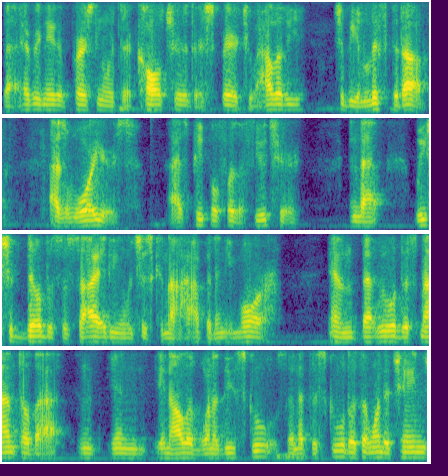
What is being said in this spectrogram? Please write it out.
that every Native person with their culture, their spirituality, should be lifted up as warriors, as people for the future, and that we should build a society in which this cannot happen anymore and that we will dismantle that in, in, in all of one of these schools. And if the school doesn't want to change,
